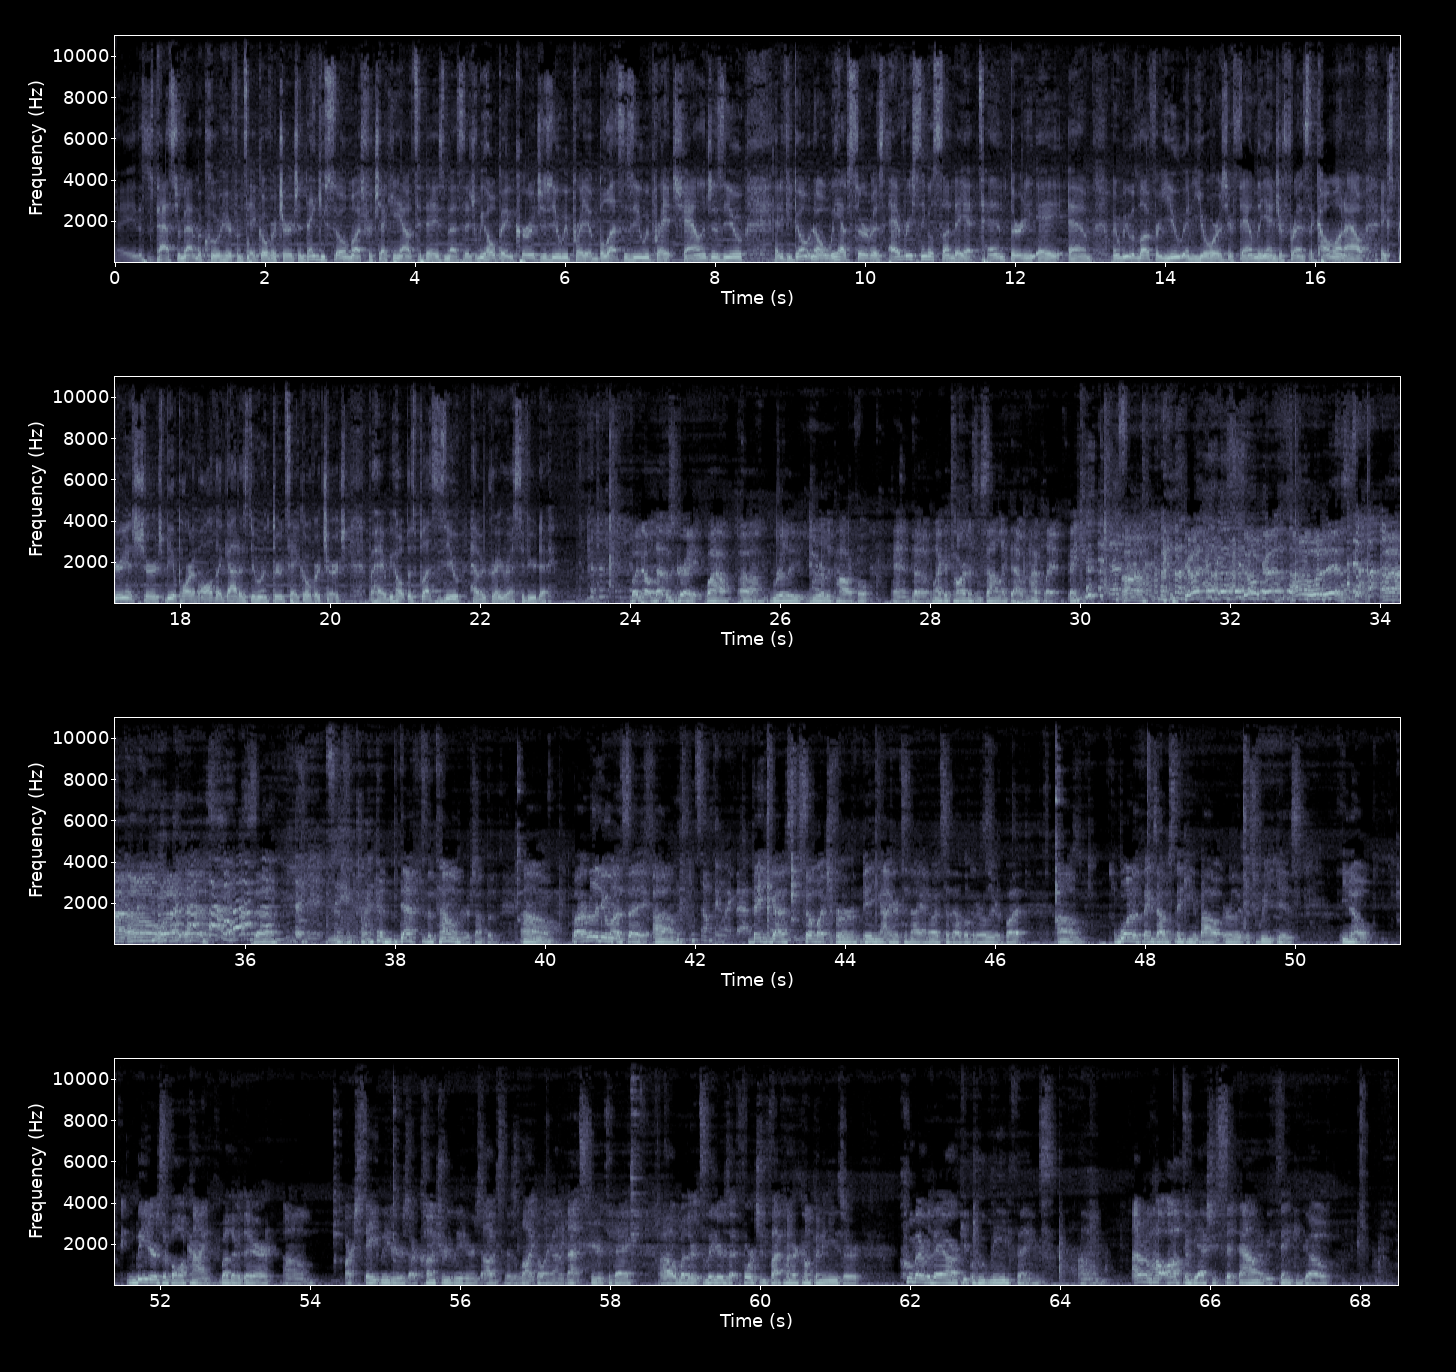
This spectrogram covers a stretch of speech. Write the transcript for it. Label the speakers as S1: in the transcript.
S1: Hey, this is Pastor Matt McClure here from Takeover Church, and thank you so much for checking out today's message. We hope it encourages you. We pray it blesses you. We pray it challenges you. And if you don't know, we have service every single Sunday at 10:30 a.m. And we would love for you and yours, your family and your friends, to come on out, experience church, be a part of all that God is doing through Takeover Church. But hey, we hope this blesses you. Have a great rest of your day.
S2: But no, that was great. Wow, um, really, really powerful. And uh, my guitar doesn't sound like that when I play it. Thank you. Uh, it's good. It's so good. I don't know what it is. Uh, I don't know what it is. It's uh, deaf to the tone or something. Um, but I really do want to say um,
S3: Something like that.
S2: thank you guys so much for being out here tonight. I know I said that a little bit earlier, but um, one of the things I was thinking about earlier this week is, you know, leaders of all kinds, whether they're um, our state leaders, our country leaders. Obviously, there's a lot going on in that sphere today. Uh, whether it's leaders at Fortune 500 companies or whomever they are, people who lead things. Um, I don't know how often we actually sit down and we think and go,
